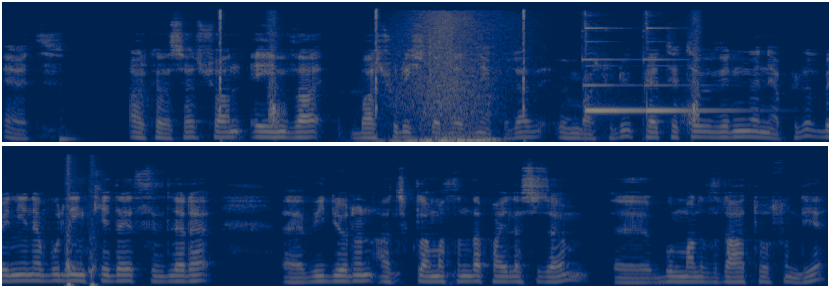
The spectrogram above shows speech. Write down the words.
Evet. Arkadaşlar şu an e-imza başvuru işlemlerini yapacağız. Ön başvuruyu PTT üzerinden yapıyoruz. Ben yine bu linki de sizlere e, videonun açıklamasında paylaşacağım. E, bulmanız rahat olsun diye.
